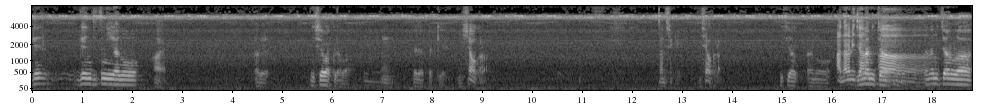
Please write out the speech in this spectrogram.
現現実にあのはい、あれ西粟倉はうん、誰だったっけ？西粟倉。何でしたっけ？西粟倉。西粟あのあななみちゃん。ななみちゃん。ななみちゃんは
